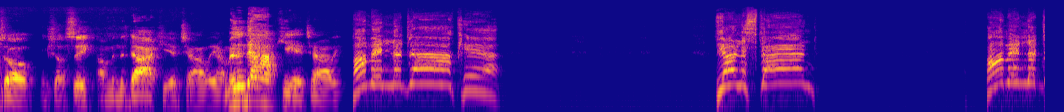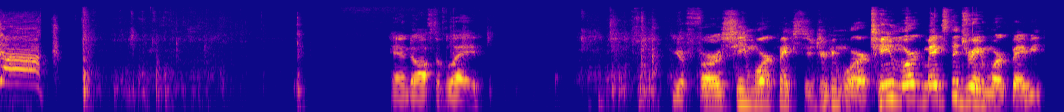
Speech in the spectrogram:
so we shall see. I'm in the dark here, Charlie. I'm in the dark here, Charlie. I'm in the dark here. You understand? I'm in the dark. Hand off the blade. Your first Teamwork makes the dream work. teamwork makes the dream work, baby.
